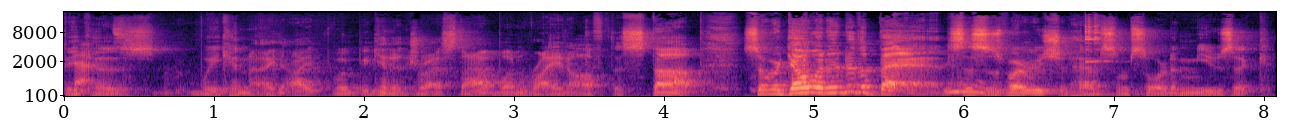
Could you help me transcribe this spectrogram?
because we can I, I we can address that one right off the stop. So we're going into the bads. This is where we should have some sort of music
